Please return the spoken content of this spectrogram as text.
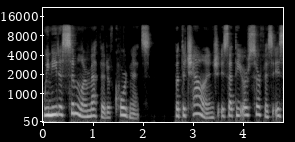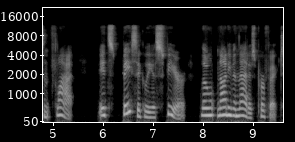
we need a similar method of coordinates. But the challenge is that the Earth's surface isn't flat. It's basically a sphere, though not even that is perfect,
